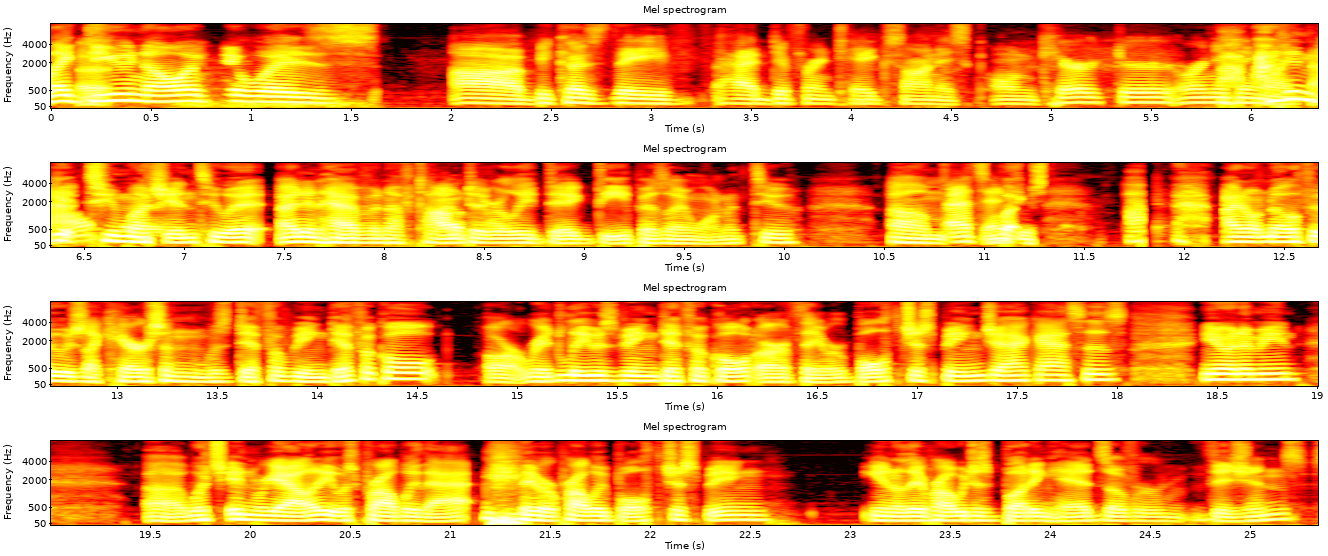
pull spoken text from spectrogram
Like, Uh, do you know if it was uh, because they've had different takes on his own character or anything I like didn't that? get too much into it. I didn't have enough time to really dig deep as I wanted to. Um, That's interesting. I don't know if it was like Harrison was diff- being difficult, or Ridley was being difficult, or if they were both just being jackasses. You know what I mean? Uh, which in reality, it was probably that they were probably both just being, you know, they were probably just butting heads over visions.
